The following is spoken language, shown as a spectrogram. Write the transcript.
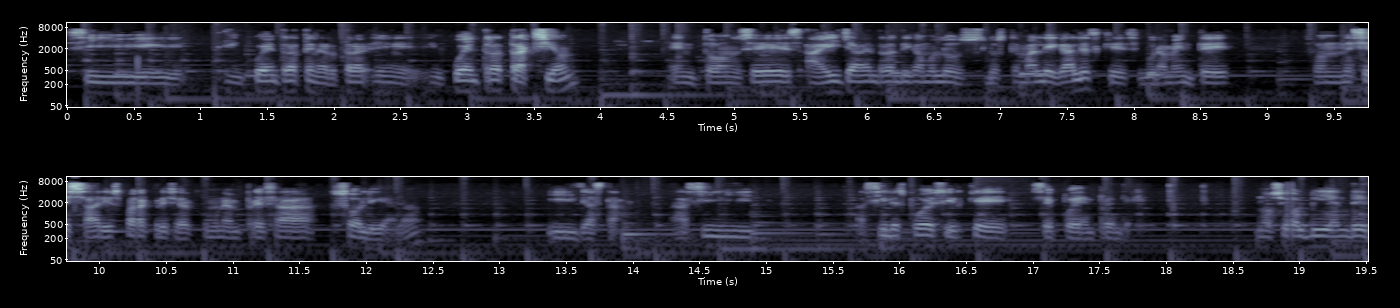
si encuentra, tener eh, encuentra tracción. Entonces ahí ya vendrán digamos los, los temas legales que seguramente son necesarios para crecer como una empresa sólida. ¿no? Y ya está. Así, así les puedo decir que se puede emprender. No se olviden de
